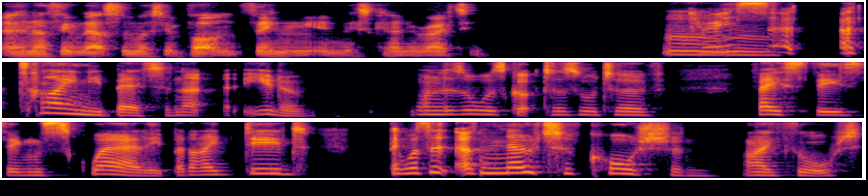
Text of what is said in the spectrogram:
And I think that's the most important thing in this kind of writing. There is mm. a, a tiny bit, and you know, one has always got to sort of face these things squarely. But I did. There was a, a note of caution, I thought,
